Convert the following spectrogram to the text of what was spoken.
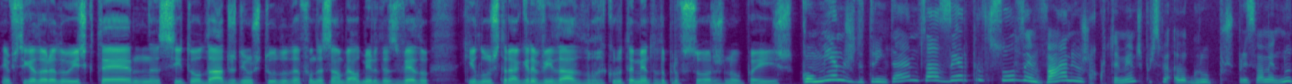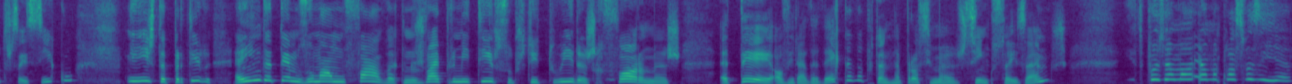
A investigadora do ISCTE citou dados de um estudo da Fundação Belmiro de Azevedo que ilustra a gravidade do recrutamento de professores no país. Com menos de 30 anos, há zero professores em vários recrutamentos, grupos, principalmente no terceiro ciclo, e isto a partir. Ainda temos uma almofada que nos vai permitir substituir as reformas até ao virar da década, portanto, na próximas 5, 6 anos, e depois é uma, é uma classe vazia.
